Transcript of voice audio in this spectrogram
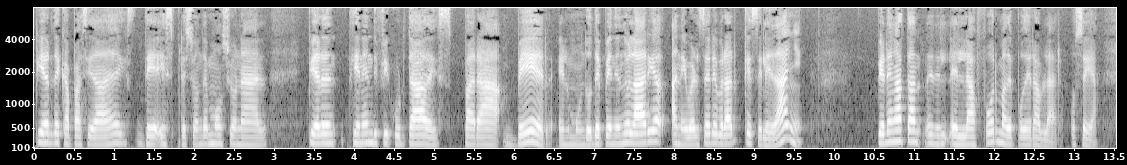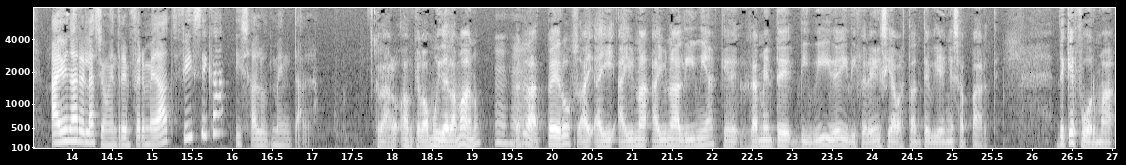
pierde capacidades de expresión emocional, pierden, tienen dificultades para ver el mundo, dependiendo del área a nivel cerebral que se le dañe. Pierden hasta la forma de poder hablar. O sea, hay una relación entre enfermedad física y salud mental. Claro, aunque va muy de la mano, ¿verdad? Pero hay, hay, hay, una, hay una línea que realmente divide y diferencia bastante bien esa parte. ¿De qué forma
